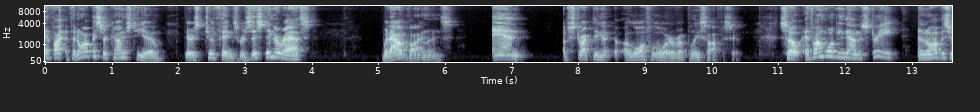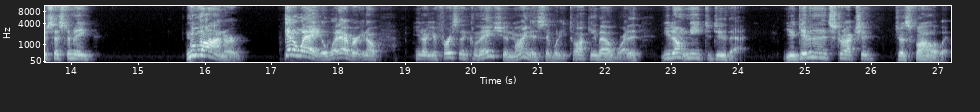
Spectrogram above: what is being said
if I, if an officer comes to you, there's two things: resisting arrest without violence, and obstructing a, a lawful order of a police officer. So if I'm walking down the street and an officer says to me, "Move on," or "Get away," or whatever, you know, you know, your first inclination, mine is say, "What are you talking about? What?" You don't need to do that. You're given an instruction, just follow it.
